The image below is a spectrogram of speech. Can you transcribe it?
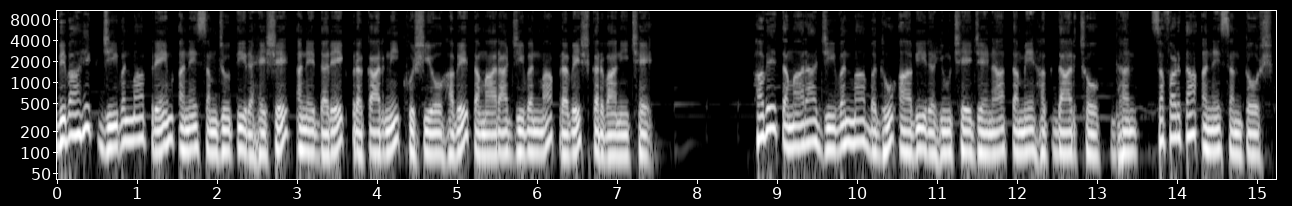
વિવાહિક જીવનમાં પ્રેમ અને સમજૂતી રહેશે અને દરેક પ્રકારની ખુશીઓ હવે તમારા જીવનમાં પ્રવેશ કરવાની છે. હવે તમારા જીવનમાં બધું આવી રહ્યું છે જેના તમે હકદાર છો, ધન, સફળતા અને સંતોષ.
